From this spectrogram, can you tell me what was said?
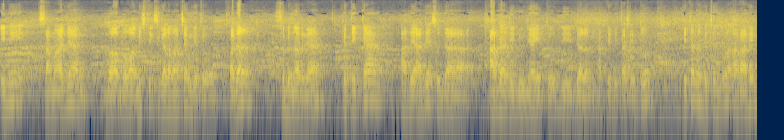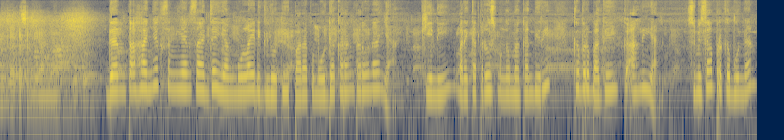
ini sama aja bawa-bawa mistik segala macam gitu. Padahal sebenarnya ketika adik-adik sudah ada di dunia itu, di dalam aktivitas itu, kita lebih cenderung arahin ke keseniannya gitu. Dan tak hanya kesenian saja yang mulai digeluti para pemuda Karang Tarunanya. Kini mereka terus mengembangkan diri ke berbagai keahlian, semisal perkebunan,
